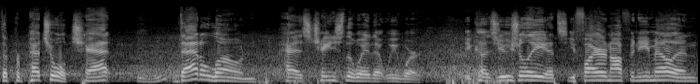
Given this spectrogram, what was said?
the perpetual chat, mm-hmm. that alone has changed the way that we work. Because usually it's you firing off an email and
